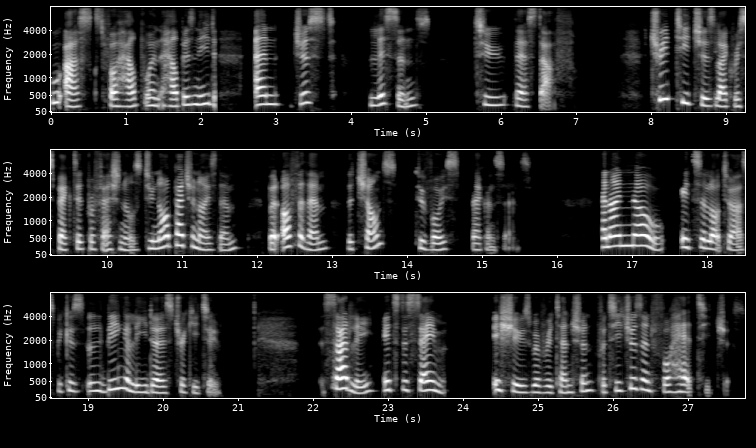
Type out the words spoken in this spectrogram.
who asks for help when help is needed and just listens to their staff. Treat teachers like respected professionals. Do not patronize them, but offer them the chance to voice their concerns. And I know it's a lot to ask because being a leader is tricky too sadly, it's the same issues with retention for teachers and for head teachers.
